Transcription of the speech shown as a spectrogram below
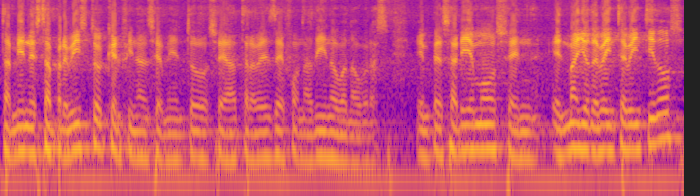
También está previsto que el financiamiento sea a través de Fonadino Banobras. Empezaríamos en, en mayo de 2022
